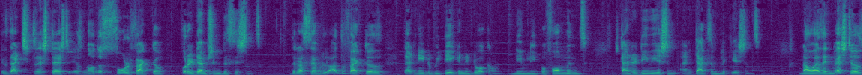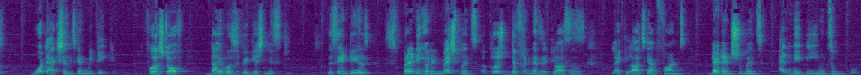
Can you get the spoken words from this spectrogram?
is that stress test is not the sole factor for redemption decisions. There are several other factors that need to be taken into account, namely performance, standard deviation, and tax implications. Now, as investors, what actions can be taken? First off, diversification is key. This entails spreading your investments across different asset classes like large cap funds, debt instruments, and maybe even some gold.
